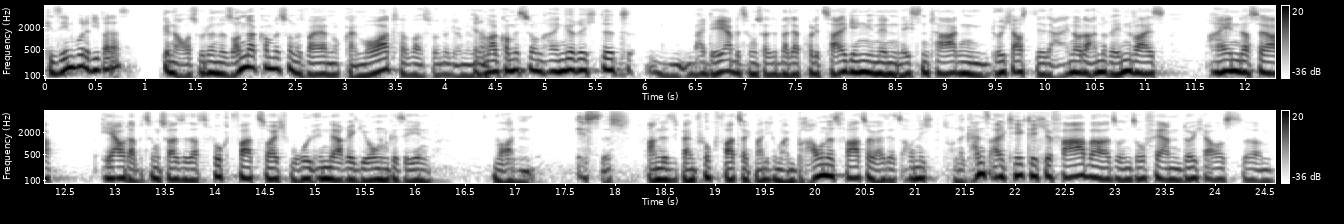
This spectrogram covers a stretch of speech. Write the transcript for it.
gesehen wurde. Wie war das? Genau, es wurde eine Sonderkommission, es war ja noch kein Mord, aber es wurde, glaube ich, eine genau. Sonderkommission eingerichtet, bei der beziehungsweise bei der Polizei ging in den nächsten Tagen durchaus der eine oder andere Hinweis ein, dass er er oder beziehungsweise das Fluchtfahrzeug wohl in der Region gesehen worden ist. Es handelt sich beim Fluchtfahrzeug, meine ich, um ein braunes Fahrzeug, also jetzt auch nicht so eine ganz alltägliche Farbe, also insofern durchaus ähm,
